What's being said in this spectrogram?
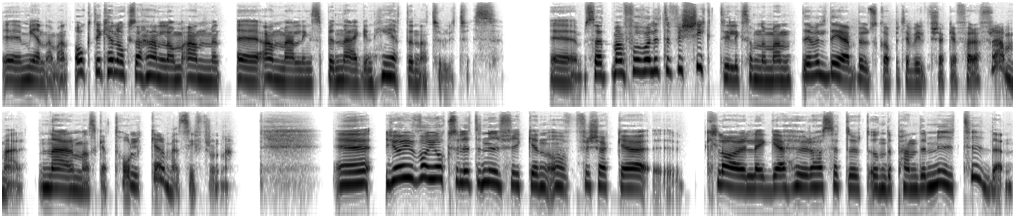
eh, menar man. Och det kan också handla om anmä eh, anmälningsbenägenheten naturligtvis. Eh, så att man får vara lite försiktig, liksom när man, det är väl det budskapet jag vill försöka föra fram här, när man ska tolka de här siffrorna. Eh, jag var ju också lite nyfiken och försöka eh, klarlägga hur det har sett ut under pandemitiden.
